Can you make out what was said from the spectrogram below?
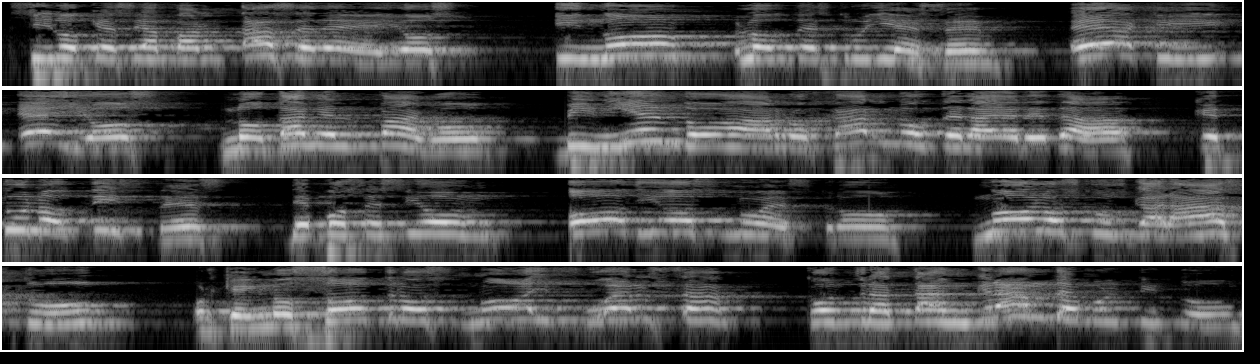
sino que se apartase de ellos y no los destruyese. He aquí, ellos nos dan el pago viniendo a arrojarnos de la heredad que tú nos diste de posesión. Oh Dios nuestro, no los juzgarás tú, porque en nosotros no hay fuerza contra tan grande multitud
